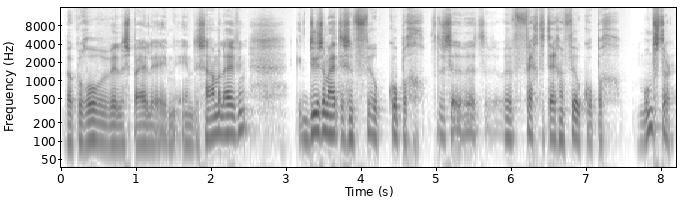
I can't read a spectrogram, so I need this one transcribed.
welke rol we willen spelen in, in de samenleving. Duurzaamheid is een veelkoppig. Dus we vechten tegen een veelkoppig monster.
